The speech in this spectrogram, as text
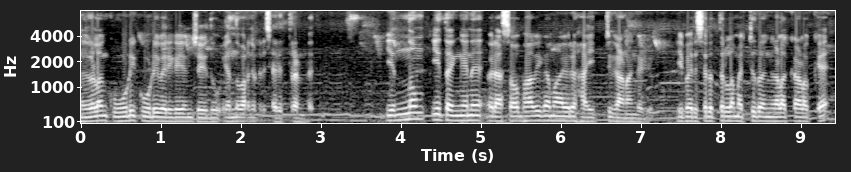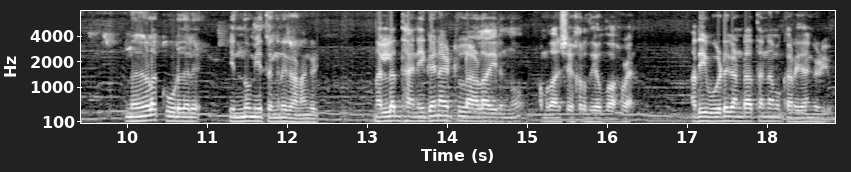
നീളം കൂടി കൂടി വരികയും ചെയ്തു എന്ന് പറഞ്ഞിട്ടൊരു ചരിത്രമുണ്ട്. ഇന്നും ഈ തെങ്ങിന് ഒരു അസ്വാഭാവികമായ ഒരു ഹൈറ്റ് കാണാൻ കഴിയും. ഈ പരിസരത്തുള്ള മറ്റു തെങ്ങുകളെക്കാളൊക്കെ നീളക്കൂടുതൽ ഇന്നും ഈ തെങ്ങിന് കാണാൻ കഴിയും. നല്ല ധനികനായിട്ടുള്ള ആളായിരുന്നു അമദാൻ ഷേഖ് റദി അള്ളാഹുവാൻ അത് ഈ വീട് കണ്ടാൽ തന്നെ നമുക്കറിയാൻ കഴിയും.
